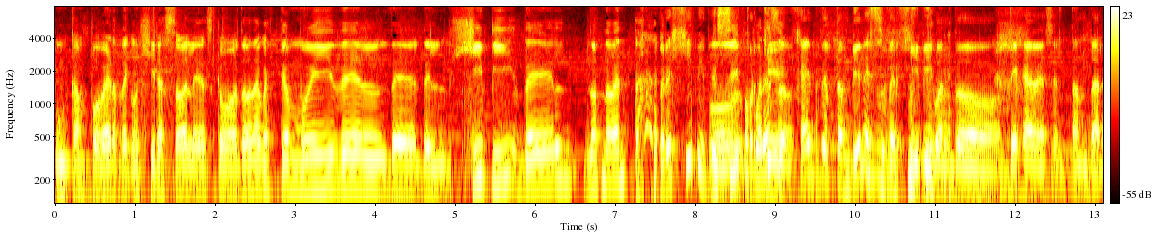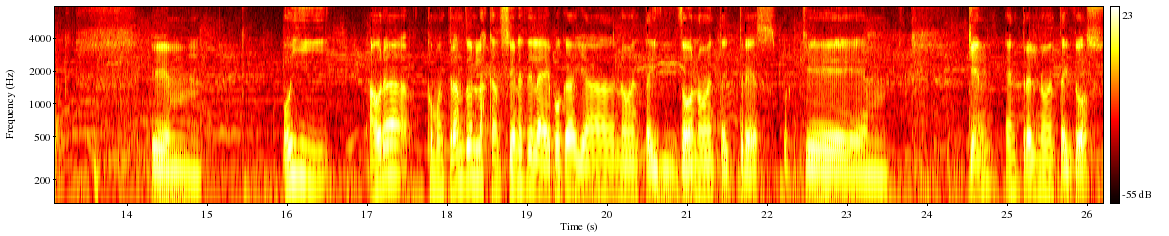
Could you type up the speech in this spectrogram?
un campo verde con girasoles, como toda una cuestión muy del, del, del hippie de los 90. Pero es hippie, po, Sí, po, por porque eso. Hyde también es súper hippie cuando deja de ser tan dark. Em, oye, Ahora, como entrando en las canciones de la época, ya 92, 93, porque mm, Ken entra el 92,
